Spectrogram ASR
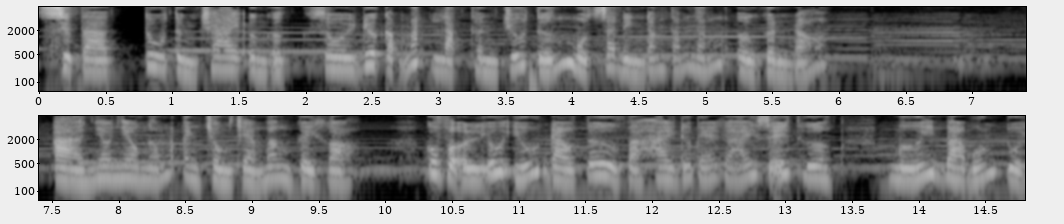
Siêu ta tu từng chai ừng ực, rồi đưa cặp mắt lạc thần chiếu tướng một gia đình đang tắm nắng ở gần đó. À nheo nheo ngắm anh chồng trẻ măng gầy gò. Cô vợ liễu yếu, đào tơ và hai đứa bé gái dễ thương, mới 3-4 tuổi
